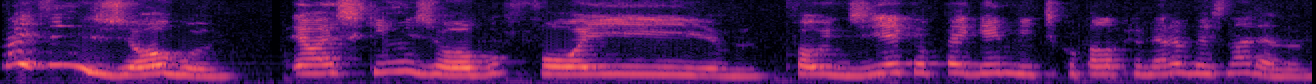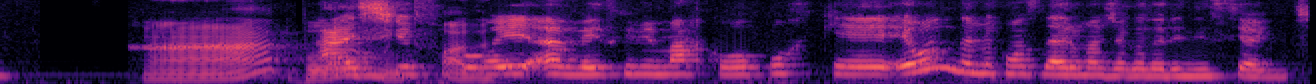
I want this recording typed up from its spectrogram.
Mas em jogo, eu acho que em jogo foi. Foi o dia que eu peguei mítico pela primeira vez na arena. Ah, pô, Acho que foi a vez que me marcou, porque eu ainda me considero uma jogadora iniciante.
